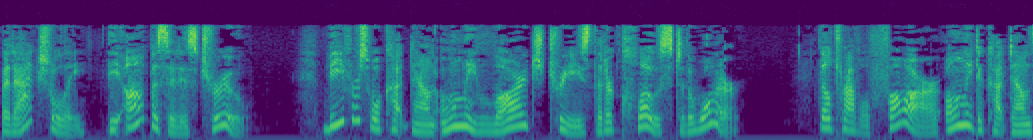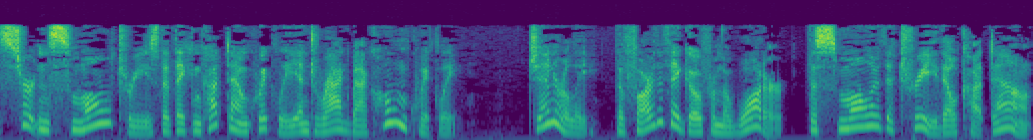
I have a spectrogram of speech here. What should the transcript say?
But actually, the opposite is true. Beavers will cut down only large trees that are close to the water. They'll travel far only to cut down certain small trees that they can cut down quickly and drag back home quickly. Generally, the farther they go from the water, the smaller the tree they'll cut down.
